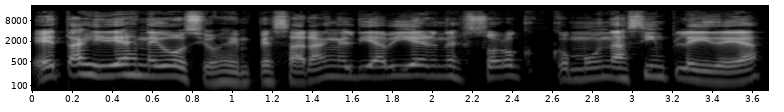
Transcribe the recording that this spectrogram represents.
Estas ideas de negocios empezarán el día viernes solo como una simple idea,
